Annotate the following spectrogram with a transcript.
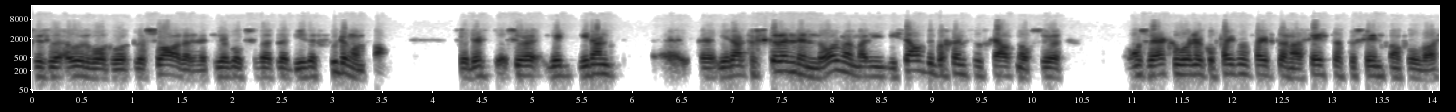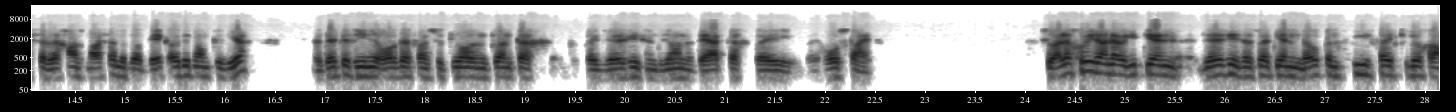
soos hulle ouer word word hulle swaarder en natuurlik ook sodat hulle beter voeding ontvang. So dit so jy jy dan uh, jy dan verskillende norme maar die dieselfde beginsels geld nog. So ons werk gewoonlik op 55 na 60% van volwasse liggaamsmassa met wat dek ouderdom te weeg. Nou dit is in die orde van so 220 by jerseys en 330 by by Holstein. So hulle groei dan nou hier teen dis is as wat teen 0.45 kg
